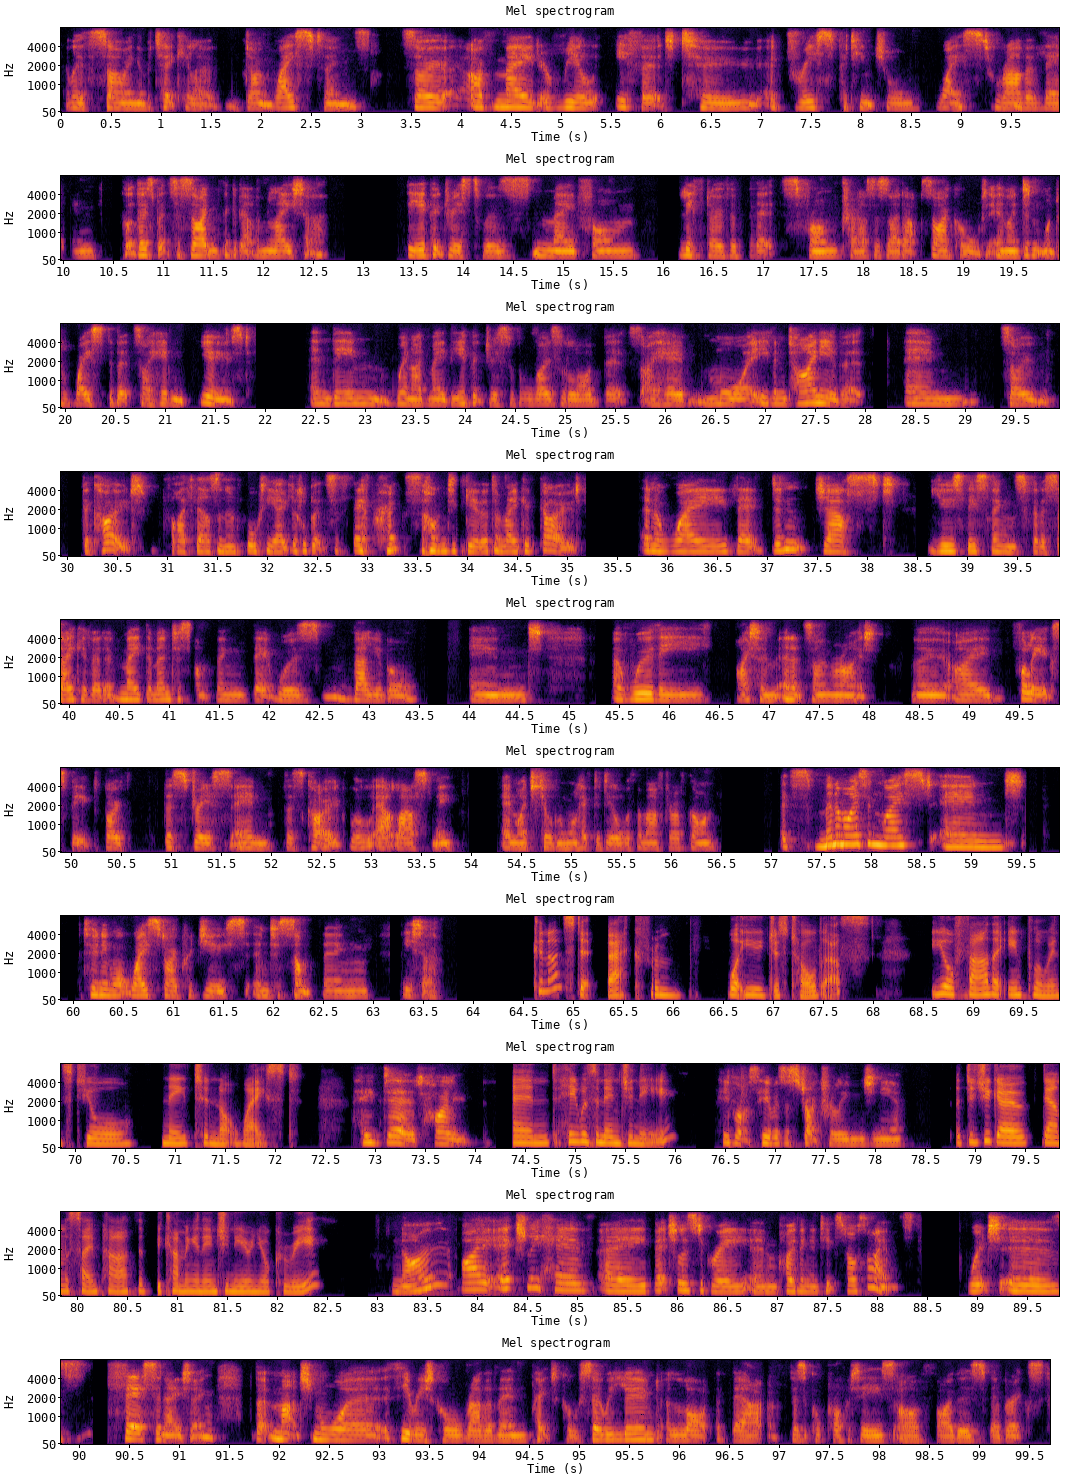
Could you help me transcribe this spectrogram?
with sewing in particular. Don't waste things. So I've made a real effort to address potential waste rather than put those bits aside and think about them later. The epic dress was made from leftover bits from trousers I'd upcycled, and I didn't want to waste the bits I hadn't used. And then when I'd made the epic dress with all those little odd bits, I had more, even tinier bits. And so the coat 5,048 little bits of fabric sewn together to make a coat in a way that didn't just use these things for the sake of it, it made them into something that was valuable and a worthy item in its own right. I fully expect both this dress and this coat will outlast me and my children will have to deal with them after I've gone. It's minimizing waste and turning what waste I produce into something better. Can I step back from what you just told us? Your mm. father influenced your need to not waste. He did, highly. And he was an engineer. He was. He was a structural engineer. Did you go down the same path of becoming an engineer in your career? No, I actually have a bachelor's degree in clothing and textile science, which is fascinating, but much more theoretical rather than practical. So we learned a lot about physical properties of fibres, fabrics,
